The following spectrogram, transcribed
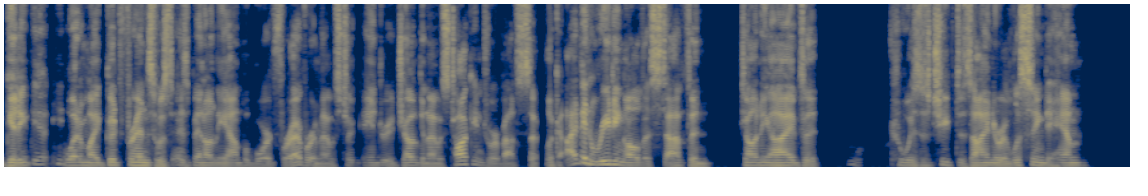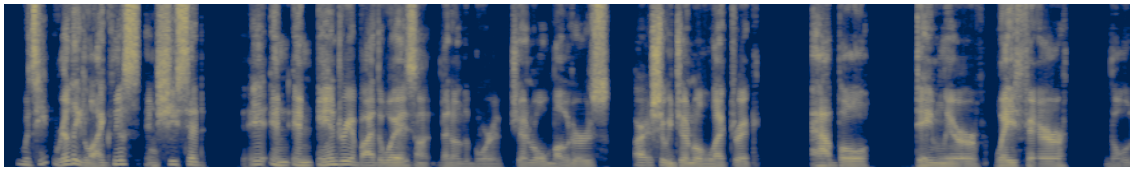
getting one of my good friends was has been on the Apple board forever, and I was to Andrea Jung, and I was talking to her about stuff. Look, I've been reading all this stuff, and Jony Ive, who was his chief designer, and listening to him, was he really like this? And she said, and, and Andrea, by the way, has been on the board of General Motors, or actually General Electric, Apple, Daimler, Wayfair, the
